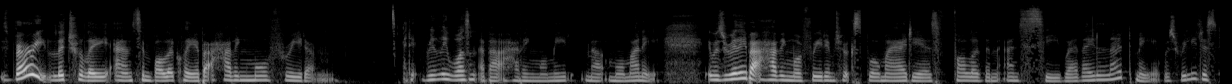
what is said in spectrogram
very literally and symbolically about having more freedom and it really wasn't about having more, me- more money. It was really about having more freedom to explore my ideas, follow them, and see where they led me. It was really just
